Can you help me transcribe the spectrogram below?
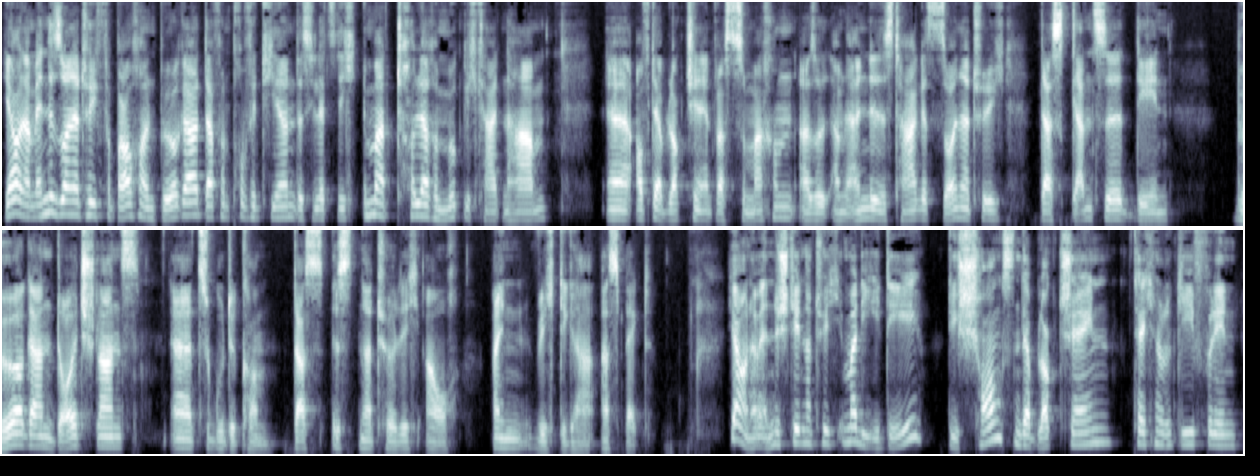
Ja, und am Ende sollen natürlich Verbraucher und Bürger davon profitieren, dass sie letztlich immer tollere Möglichkeiten haben, äh, auf der Blockchain etwas zu machen. Also am Ende des Tages soll natürlich das Ganze den Bürgern Deutschlands äh, zugutekommen. Das ist natürlich auch ein wichtiger Aspekt. Ja, und am Ende steht natürlich immer die Idee, die Chancen der Blockchain-Technologie für den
